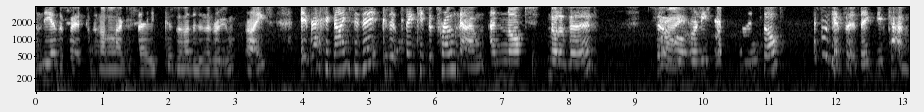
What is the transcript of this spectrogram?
and the other word that I'm not allowed to say because my mother's in the room, right? It recognises it because it think it's a pronoun and not not a verb. So, Right. or, or at least not an insult. I suppose yeah, verb. They, you can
